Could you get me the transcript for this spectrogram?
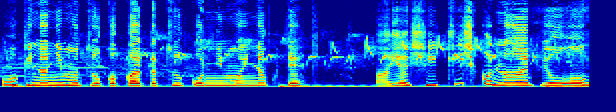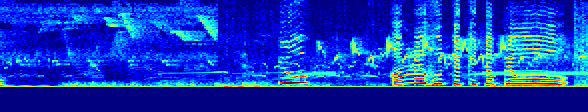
大きな荷物を抱えた通行人もいなくて怪しい木しかないぴょぴょ雨降ってきたぴょ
